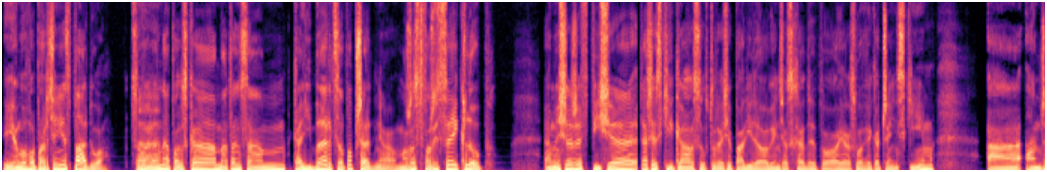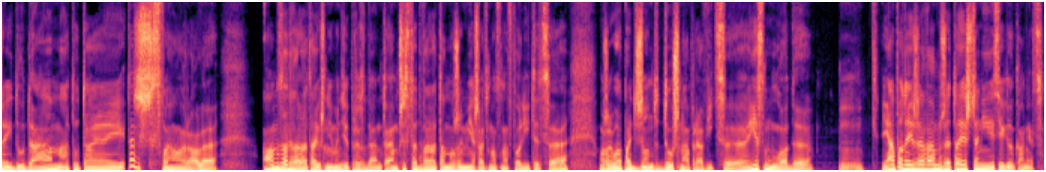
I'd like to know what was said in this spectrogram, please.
Jemu poparcie nie spadło. Suwerenna Polska ma ten sam kaliber co poprzednio. Może stworzyć sobie klub. A myślę, że w PiSie też jest kilka osób, które się pali do objęcia schedy po Jarosławie Kaczyńskim, a Andrzej Duda ma tutaj też swoją rolę. On za dwa lata już nie będzie prezydentem, przez te dwa lata może mieszać mocno w polityce, może łapać rząd dusz na prawicy, jest młody. Mhm. Ja podejrzewam, że to jeszcze nie jest jego koniec.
